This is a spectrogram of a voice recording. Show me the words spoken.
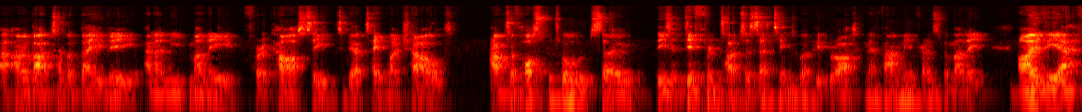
I'm about to have a baby and I need money for a car seat to be able to take my child out of hospital. So these are different types of settings where people are asking their family and friends for money. IVF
